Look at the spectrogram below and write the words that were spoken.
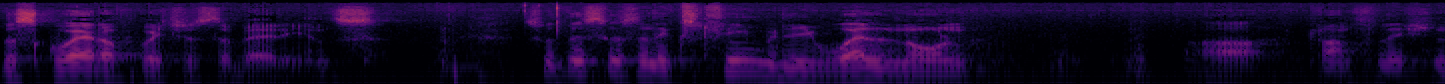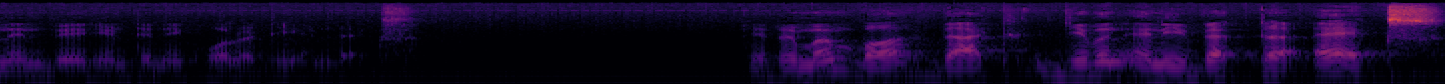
the square of which is the variance. So, this is an extremely well known uh, translation invariant inequality index. Okay, remember that given any vector x,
